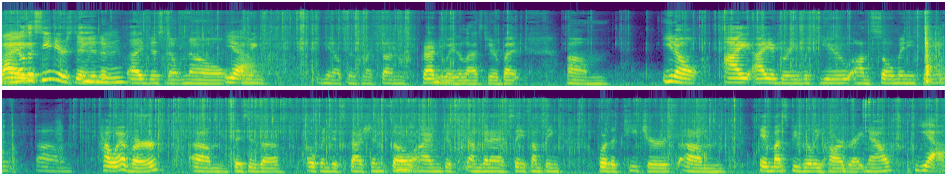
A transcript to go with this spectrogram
I know the seniors did. Mhm. I just don't know. Yeah. I mean, you know, since my son graduated last year, but um, you know, I I agree with you on so many things. Um, however, um, this is a open discussion, so I'm just I'm gonna say something for the teachers. Um, it must be really hard right now yeah.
